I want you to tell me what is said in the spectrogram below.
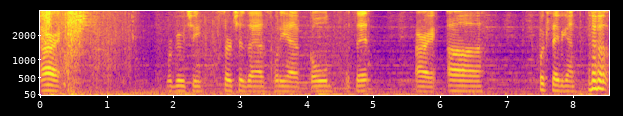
Alright. We're Gucci. Search his ass. What do you have? Gold? That's it? Alright, uh... Quick save again.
